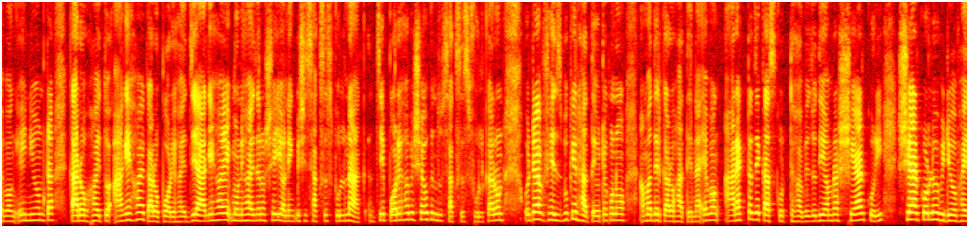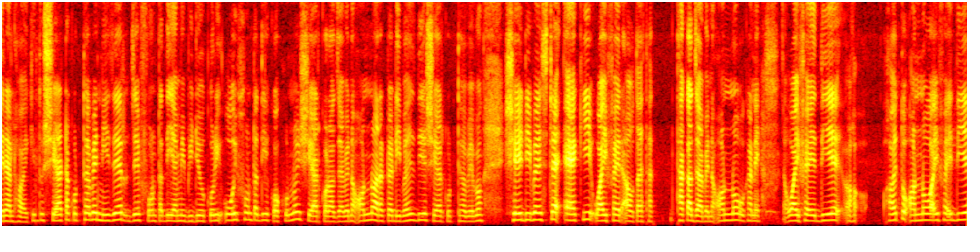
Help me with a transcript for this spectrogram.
এবং এই নিয়মটা কারও হয়তো আগে হয়, কারও পরে হয়। যে আগে হয়, মনে হয় যেন সেই অনেক বেশি সাকসেসফুল না। যে পরে হবে সেও কিন্তু সাকসেসফুল কারণ ওটা ফেসবুকের হাতে, ওটা কোনো আমাদের কারও হাতে না। এবং আর একটা যে কাজ করতে হবে, যদি আমরা শেয়ার করি শেয়ার করলেও ভিডিও ভাইরাল হয়। কিন্তু শেয়ারটা করতে হবে নিজের যে ফোনটা দিয়ে আমি ভিডিও করি, ওই ফোনটা দিয়ে কখনোই শেয়ার করা যাবে না। অন্য আরেকটা ডিভাইস দিয়ে শেয়ার করতে হবে এবং সেই ডিভাইসটা একই ওয়াইফাইয়ের আওতায় থাক যাবে না। অন্য ওখানে ওয়াইফাই দিয়ে হয়তো অন্য ওয়াইফাই দিয়ে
